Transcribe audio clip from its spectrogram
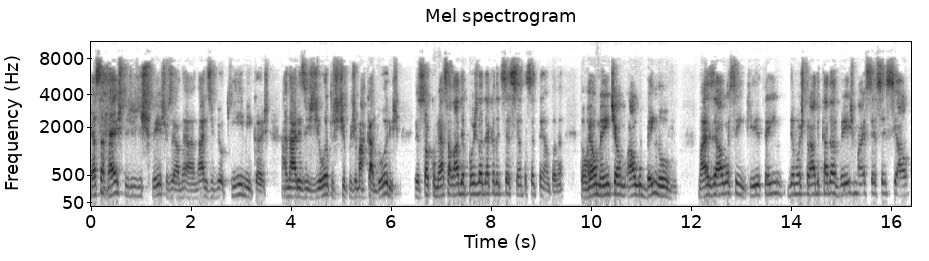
Essa resto de desfechos, né, análises bioquímicas, análises de outros tipos de marcadores, isso só começa lá depois da década de 60, 70, né? Então, realmente é algo bem novo. Mas é algo assim que tem demonstrado cada vez mais ser essencial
